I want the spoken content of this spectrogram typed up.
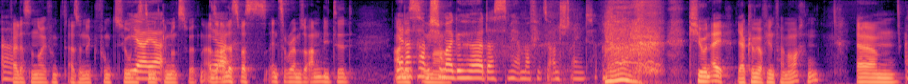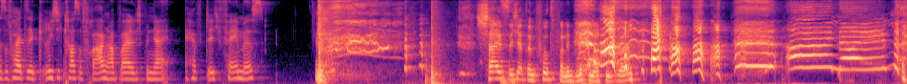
Ah. weil das eine neue Funktion, also eine Funktion Ja, ist, die ja. genutzt wird. Ne? Also Ja. alles, was Instagram so anbietet. Ja, das habe ich schon mal gehört. Das ist mir immer viel zu anstrengend. QA, ja, können wir auf jeden Fall mal machen. Ähm, Also, falls ihr richtig krasse Fragen habt, weil ich bin ja heftig famous. Scheiße, ich hätte ein Foto von dem Blick machen sollen. Ah, nein!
